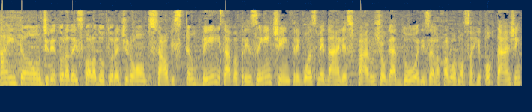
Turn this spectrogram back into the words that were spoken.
A então diretora da escola, doutora Diron Salves, também estava presente e entregou as medalhas para os jogadores. Ela falou a nossa reportagem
